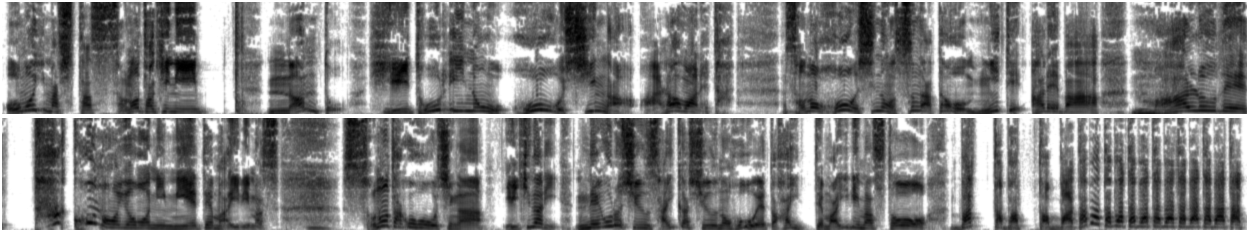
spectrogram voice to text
思いました、その時に。なんと、一人の奉仕が現れた。その奉仕の姿を見てあれば、まるでのように見えてまいります。そのタコ法師が、いきなり、ネゴロ州最下州の方へと入ってまいりますと、バッタバッタバタバタバタバタバタバタバタ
